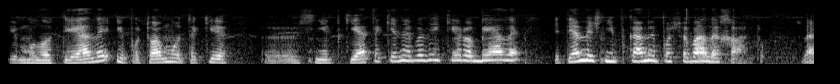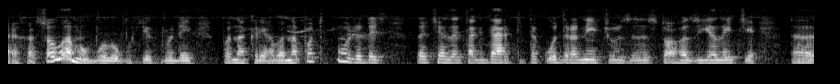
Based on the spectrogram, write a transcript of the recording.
і молотили, і потім такі сніпки такі невеликі робили, і тими сніпками пошивали хату. Зверха солому було у всіх людей понакривана. Потім вже десь почали так дерти таку драницю з, з того з ялиці та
